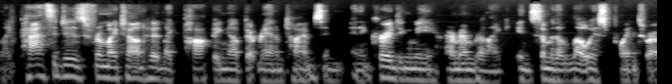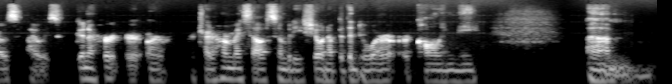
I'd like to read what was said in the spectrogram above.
like passages from my childhood like popping up at random times and, and encouraging me. I remember like in some of the lowest points where I was I was gonna hurt or, or or try to harm myself, somebody showing up at the door or calling me. Um,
